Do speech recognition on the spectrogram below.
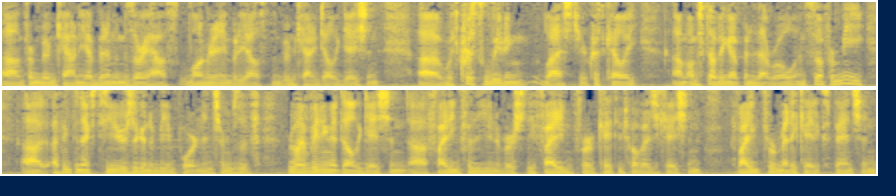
um, from Boone County. I've been in the Missouri House longer than anybody else in the Boone County delegation. Uh, with Chris leaving last year, Chris Kelly, um, I'm stepping up into that role. And so for me, uh, I think the next two years are going to be important in terms of really leading that delegation, uh, fighting for the university, fighting for K-12 education, fighting for Medicaid expansion,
